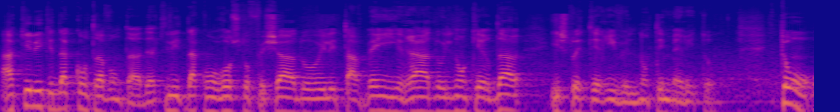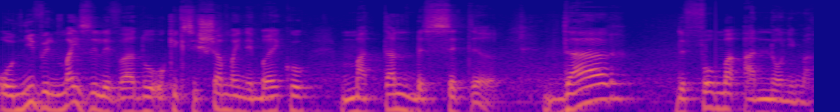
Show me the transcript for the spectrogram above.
aquele que dá contra a vontade, aquele que está com o rosto fechado, ele está bem irado, ele não quer dar, isto é terrível, não tem mérito. Então, o nível mais elevado, o que, que se chama em hebraico matan beseter, dar de forma anônima.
